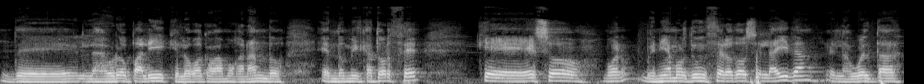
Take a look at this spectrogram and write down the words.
de la Europa League, que luego acabamos ganando en 2014 que eso, bueno, veníamos de un 0-2 en la ida, en la vuelta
